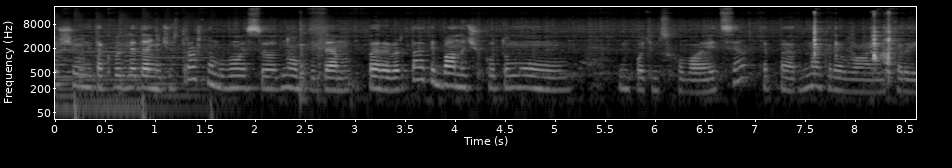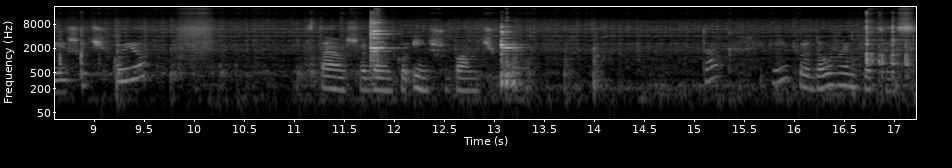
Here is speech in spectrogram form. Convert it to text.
То, що він так виглядає, нічого страшного, бо ми все одно будемо перевертати баночку, тому він потім сховається. Тепер накриваємо кришечкою. Ставимо швиденько іншу баночку. Так, і продовжуємо процес.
